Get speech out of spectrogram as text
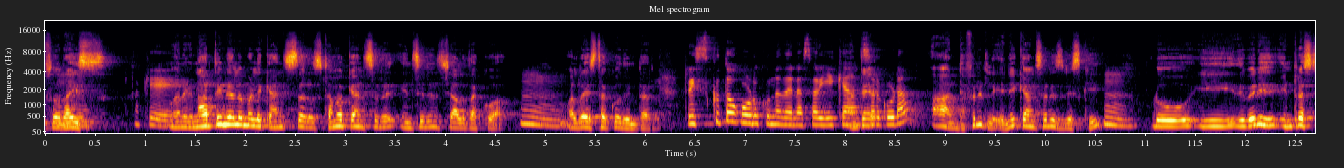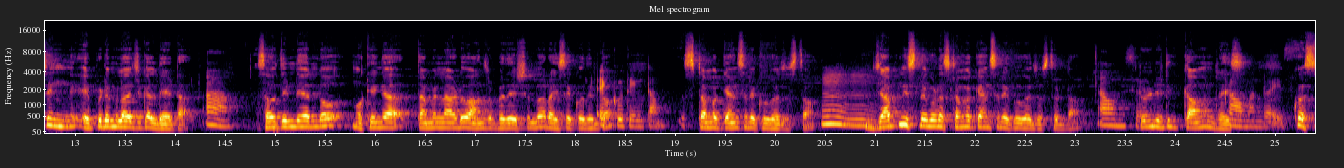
సో రైస్. మనకి నార్త్ ఇండియాలో మళ్ళీ క్యాన్సర్ స్టమక్ క్యాన్సర్ ఇన్సిడెంట్స్ చాలా తక్కువ. వాళ్ళు రైస్ తక్కువ తింటారు. రిస్క్తో కూడుకున్నదేనా సార్ ఈ క్యాన్సర్ కూడా? Definitely any cancer is risky ఇప్పుడు ఈ ఇది very interesting epidemiological data south ఇండియాలో ముఖ్యంగా తమిళనాడు ఆంధ్రప్రదేశ్లో రైస్ ఎక్కువ తింటాం. తింటాం. స్టమక్ క్యాన్సర్ ఎక్కువగా చూస్తాం. జాపనీస్లో కూడా స్టమక్ క్యాన్సర్ ఎక్కువగా చూస్తుంటాం. రెండింటికి కామన్ రైస్ కోర్స్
